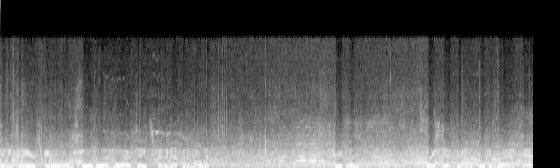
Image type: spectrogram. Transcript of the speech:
Jennings and Ayers Funeral Home scoreboard. More updates coming up in a moment. Strickland, three-step drop, looking left. Has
